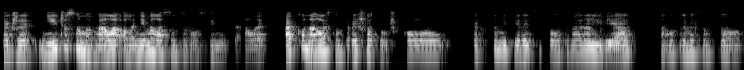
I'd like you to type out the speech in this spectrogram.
Takže niečo som mala, ale nemala som to rozvinuté. Ale ako náhle som prešla tou školou, tak sa mi tie veci pootvárali viac. Samozrejme som to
